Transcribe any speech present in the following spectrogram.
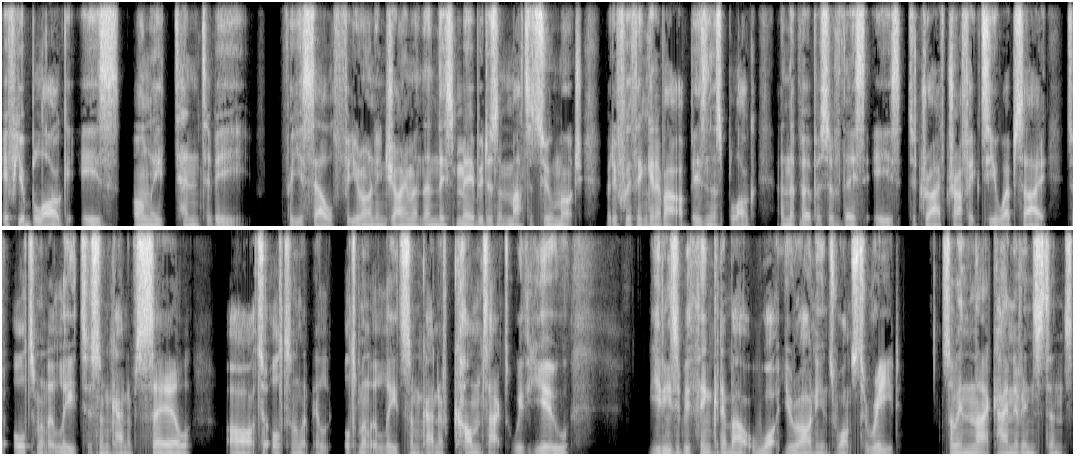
if your blog is only tend to be for yourself, for your own enjoyment, then this maybe doesn't matter too much. But if we're thinking about a business blog and the purpose of this is to drive traffic to your website, to ultimately lead to some kind of sale or to ultimately ultimately lead some kind of contact with you, you need to be thinking about what your audience wants to read. So, in that kind of instance,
